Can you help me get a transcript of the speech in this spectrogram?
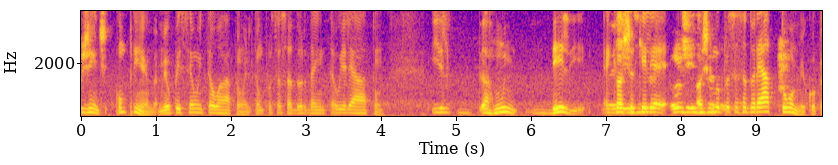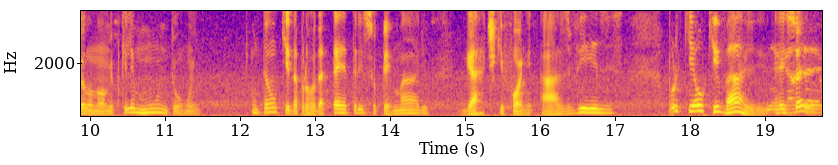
gente, compreenda, meu PC é um Intel Atom, ele tem um processador da Intel e ele é Atom. E ele, a ruim dele é que eu acho que ele é. Eu acho que meu processador é atômico pelo nome, porque ele é muito ruim. Então o que? Dá pra rodar Tetris, Super Mario, Gartic Phone às vezes. Porque é o que vai. É isso aí. É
